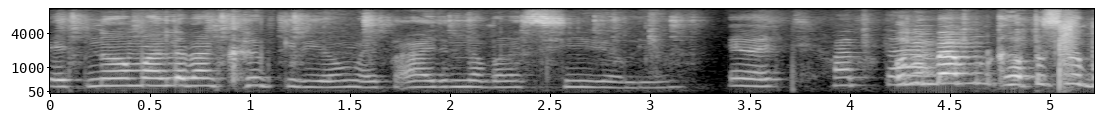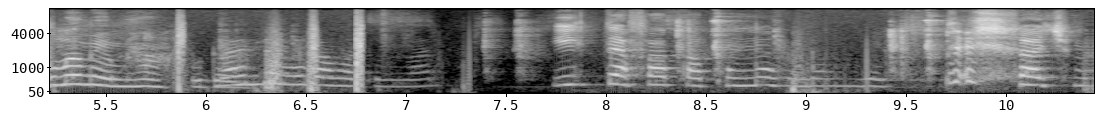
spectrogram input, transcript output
Evet normalde ben kırıp giriyorum. Hep Aydın da bana sinir alıyor. Evet. Hatta Oğlum ben bunun kapısını bulamıyorum. Ha burada. ben de bulamadım lan. İlk defa kapımı bulamadım. Saçma.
